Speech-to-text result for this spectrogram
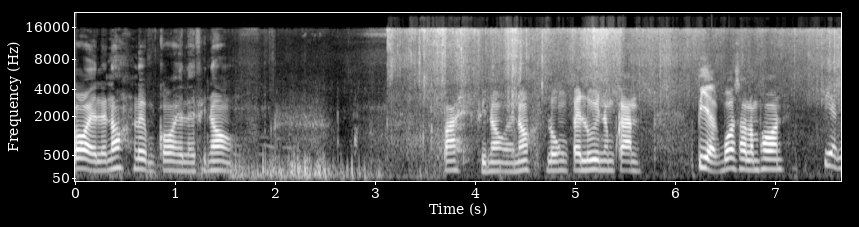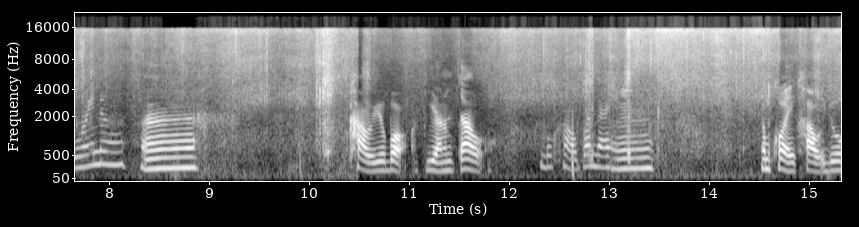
ก้อยเลยเนาะเริ่มก้อยเลยพี่น้อง ไปพี่น้องเอ้ยเนาะลงไปลุยน้ำกัน เปียกบ่สารมพรเปียกน้อยหนึงอ่าเข่าอยู่บ่เกี่ยวน้ำเจ้าบุเขาปานใดอืมน้ำข่อยเข่าอยู่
